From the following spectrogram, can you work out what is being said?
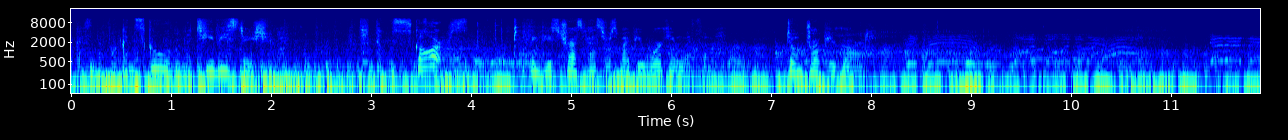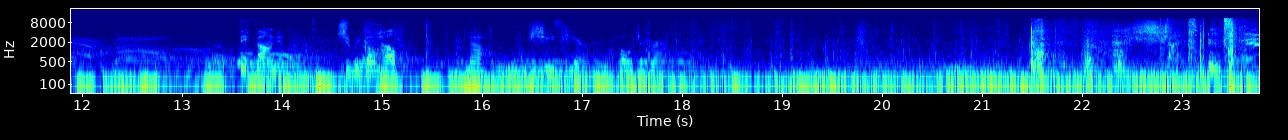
Because of the fucking school and the TV station. I thought that was Scars. I think these trespassers might be working with them. Don't drop your guard. They found him. Should we go help? No. She's here. Hold your ground. Ah, Shut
